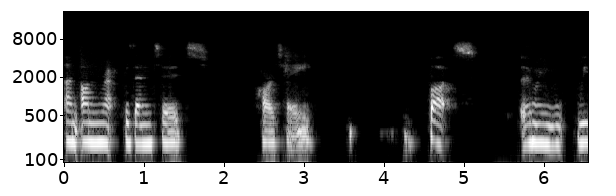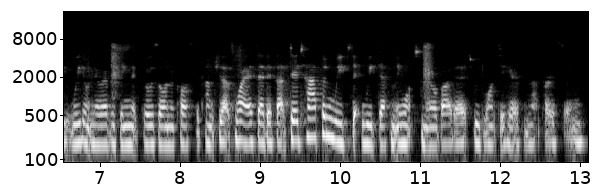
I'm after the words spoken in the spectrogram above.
an unrepresented party. But I mean, we, we don't know everything that goes on across the country. That's why I said if that did happen, we'd we'd definitely want to know about it. We'd want to hear from that person,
